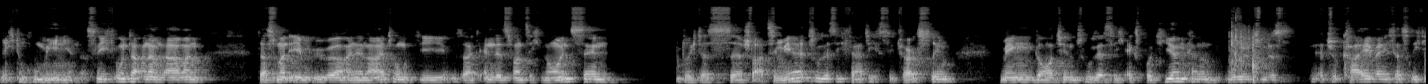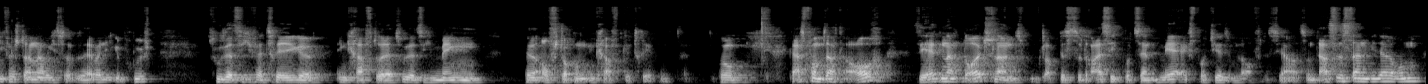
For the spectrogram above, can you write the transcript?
Richtung Rumänien. Das liegt unter anderem daran, dass man eben über eine Leitung, die seit Ende 2019 durch das äh, Schwarze Meer zusätzlich fertig ist, die Turkstream, Mengen dorthin zusätzlich exportieren kann und wohl zumindest in der Türkei, wenn ich das richtig verstanden habe, ich es selber nicht geprüft, zusätzliche Verträge in Kraft oder zusätzliche Mengen äh, Aufstockung in Kraft getreten sind. So. Gazprom sagt auch, sie hätten nach Deutschland, ich glaube, bis zu 30 Prozent mehr exportiert im Laufe des Jahres. Und das ist dann wiederum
